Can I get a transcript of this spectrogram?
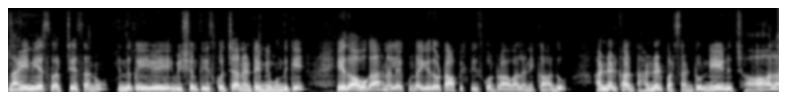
నైన్ ఇయర్స్ వర్క్ చేశాను. ఎందుకు ఈ విషయం తీసుకొచ్చానంటే మీ ముందుకి? ఏదో అవగాహన లేకుండా ఏదో టాపిక్ తీసుకొని రావాలని కాదు. హండ్రెడ్ హండ్రెడ్ పర్సెంట్ నేను చాలా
